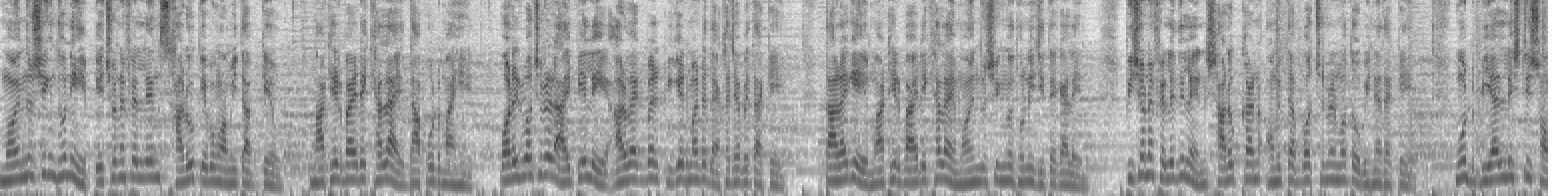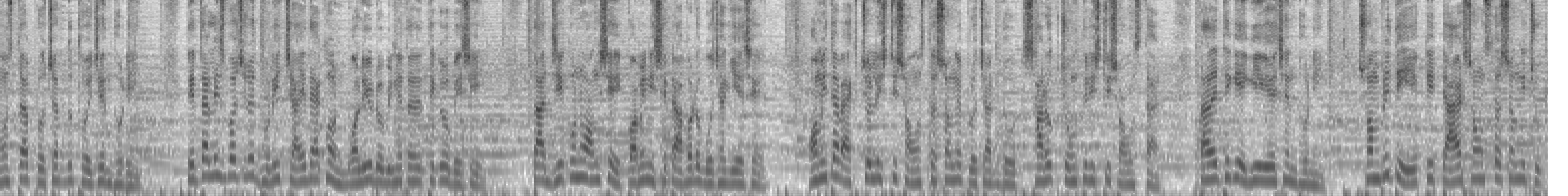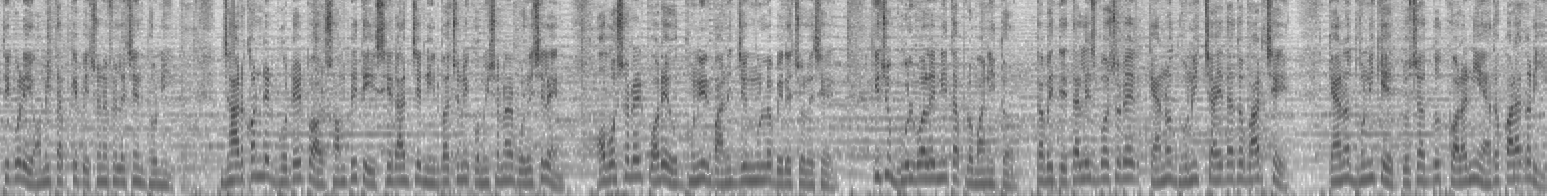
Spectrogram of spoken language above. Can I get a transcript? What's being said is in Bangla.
মহেন্দ্র সিং ধোনি পেছনে ফেললেন শাহরুখ এবং অমিতাভকেও। মাঠের বাইরে খেলায় দাপট মাহের। পরের বছরের আইপিএলে আরও একবার ক্রিকেট মাঠে দেখা যাবে তাকে। তার আগে মাঠের বাইরে খেলায় মহেন্দ্র সিংহ ধোনি জিতে গেলেন। পিছনে ফেলে দিলেন শাহরুখ খান, অমিতাভ বচ্চনের মতো অভিনেতাকে। মোট বিয়াল্লিশটি সংস্থা প্রচারদূত হয়েছেন ধোনি। তেতাল্লিশ বছরের ধোনির চাহিদা এখন বলিউড অভিনেতাদের থেকেও বেশি। তার যে কোনো অংশে কমেনি সেটা আবারও বোঝা গিয়েছে। অমিতাভ একচল্লিশটি সংস্থার সঙ্গে প্রচার দূত, শাহরুখ চৌত্রিশটি সংস্থার। তাদের থেকে এগিয়ে গিয়েছেন ধোনি। সম্প্রতি একটি টায়ার সংস্থার সঙ্গে চুক্তি করে অমিতাভকে পেছনে ফেলেছেন ধোনি। ঝাড়খণ্ডের ভোটের পর সম্প্রতি সে রাজ্যের নির্বাচনী কমিশনার বলেছিলেন, অবসরের পরেও ধোনির বাণিজ্যিক মূল্য বেড়ে চলেছে। কিছু ভুল বলেনি তা প্রমাণিত। তবে তেতাল্লিশ বছরের কেন ধোনির চাহিদা এত বাড়ছে? কেন ধোনিকে প্রচারদূত করা নিয়ে এত কাড়াকাড়ি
